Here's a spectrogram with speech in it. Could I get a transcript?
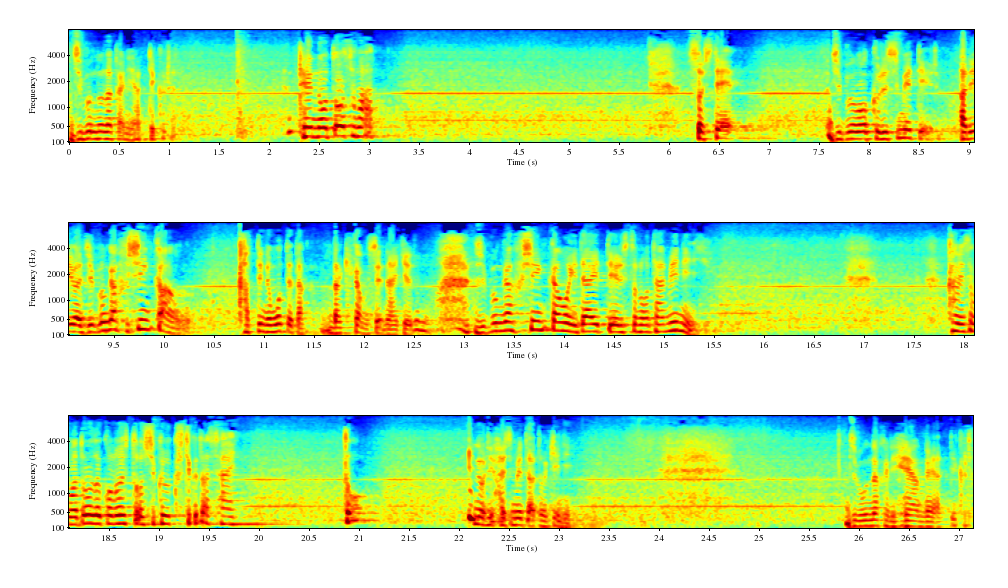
自分の中にやってくる。天皇お父様そして自分を苦しめている。あるいは自分が不信感を勝手に思ってただけかもしれないけれども自分が不信感を抱いている人のために神様どうぞこの人を祝福してくださいと祈り始めた時に自分の中に平安がやってくる。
